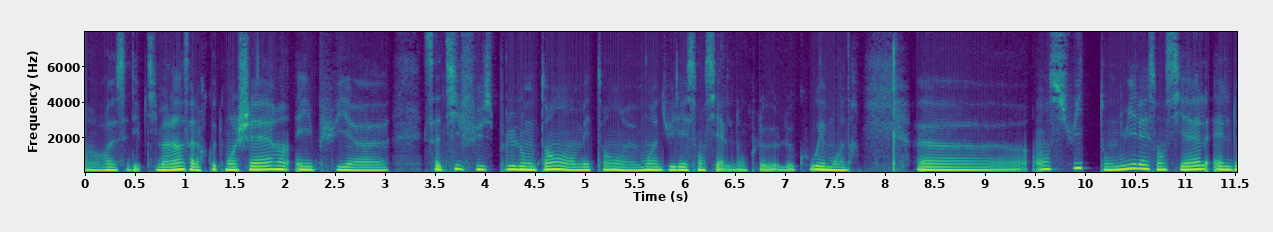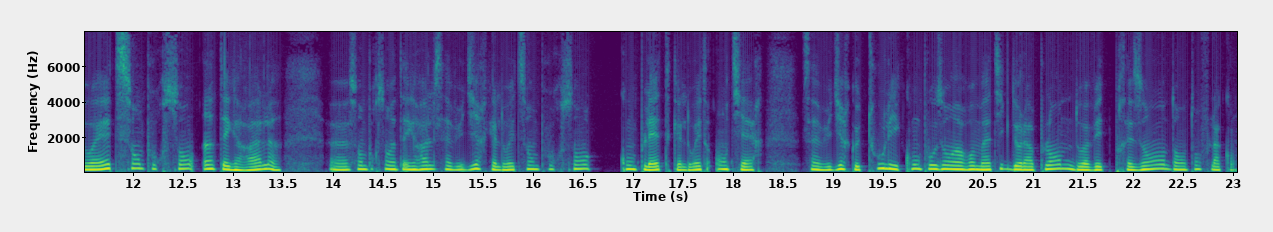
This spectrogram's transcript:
Alors euh, c'est des petits malins, ça leur coûte moins cher et puis euh, ça diffuse plus longtemps en mettant euh, moins d'huile essentielle, donc le, coût est moindre. ensuite, ton huile essentielle, elle doit être 100% intégrale. 100% intégrale, ça veut dire qu'elle doit être 100% complète, qu'elle doit être entière. Ça veut dire que tous les composants aromatiques de la plante doivent être présents dans ton flacon.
